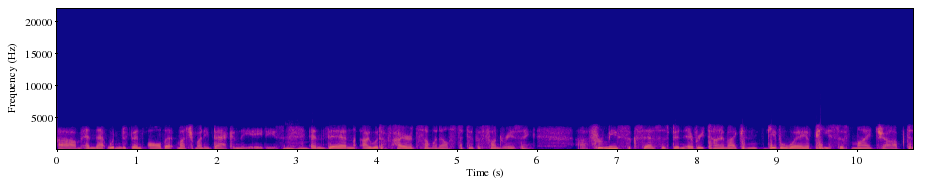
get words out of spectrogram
Um, and that wouldn't have been all that much money back in the 80s. Mm-hmm. And then I would have hired someone else to do the fundraising. Uh, for me, success has been every time I can give away a piece of my job to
